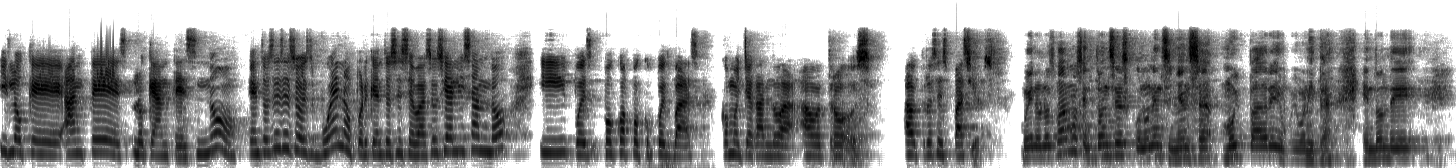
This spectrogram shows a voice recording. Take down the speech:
y lo que antes, lo que antes no. Entonces eso es bueno porque entonces se va socializando y pues poco a poco pues vas como llegando a, otros, a otros espacios. Bueno, nos vamos entonces con una enseñanza muy padre y muy bonita, en donde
